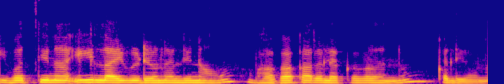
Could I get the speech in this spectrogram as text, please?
ಇವತ್ತಿನ ಈ ಲೈವ್ ವಿಡಿಯೋನಲ್ಲಿ ನಾವು ಭಾಗಾಕಾರ ಲೆಕ್ಕಗಳನ್ನು ಕಲಿಯೋಣ.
